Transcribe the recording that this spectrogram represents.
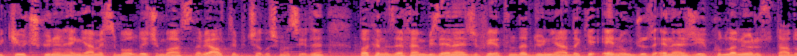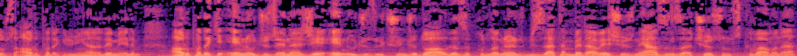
2-3 günün hengamesi bu olduğu için bu aslında bir altyapı çalışmasıydı. Bakınız efendim biz enerji fiyatında dünyadaki en ucuz enerjiyi kullanıyoruz. Daha doğrusu Avrupa'daki dünyada demeyelim. Avrupa'daki en ucuz enerjiyi, en ucuz üçüncü doğal gazı kullanıyoruz. Biz zaten bedava yaşıyoruz. Ne ağzınızı açıyorsunuz kıvamına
